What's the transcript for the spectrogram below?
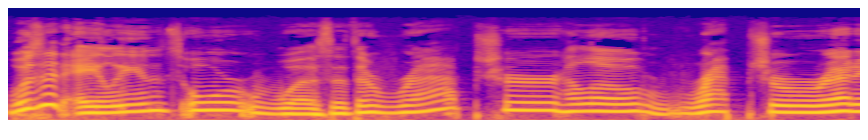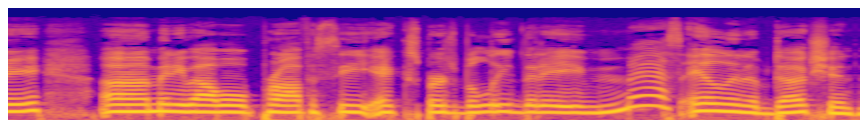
was it aliens or was it the rapture? Hello, rapture ready. Uh, many Bible prophecy experts believe that a mass alien abduction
